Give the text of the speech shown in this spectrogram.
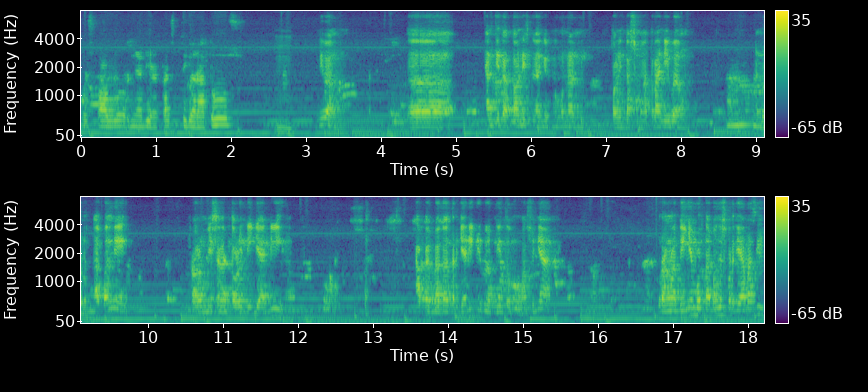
horsepower-nya di atas 300 Hmm. Ini bang, eh, kan kita tahu nih lagi pembangunan tol lintas Sumatera nih bang. Menurut abang nih kalau misalnya tol ini jadi apa yang bakal terjadi nih bang gitu? Maksudnya kurang lebihnya menurut abang itu seperti apa sih?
